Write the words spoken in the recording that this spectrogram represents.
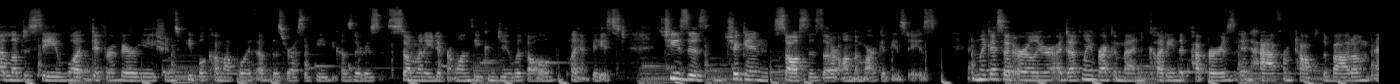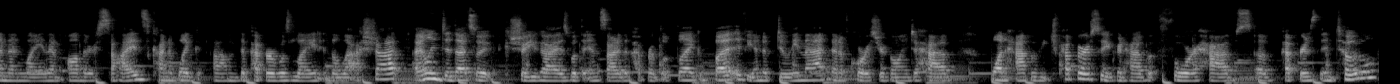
I'd love to see what different variations people come up with of this recipe because there's so many different ones you can do with all of the plant-based cheeses, chicken sauces that are on the market these days. And like I said earlier, I definitely recommend cutting the peppers in half from top to the bottom and then laying them on their sides, kind of like um, the pepper was laid in the last shot. I only did that so I could show you guys what the inside inside of the pepper looked like. But if you end up doing that, then of course you're going to have one half of each pepper. So you're gonna have four halves of peppers in total.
